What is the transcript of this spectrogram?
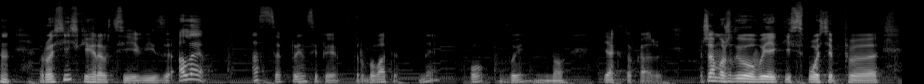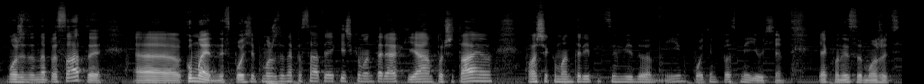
російські гравці візи, але нас це, в принципі, турбувати не повинно, як то кажуть. Хоча, можливо, ви якийсь спосіб е, можете написати, е, кумедний спосіб можете написати якийсь коментарях. Я почитаю ваші коментарі під цим відео і потім посміюся, як вони це можуть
